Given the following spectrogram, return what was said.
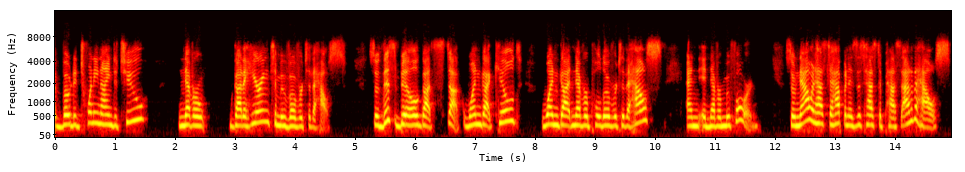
voted 29 to 2, never got a hearing to move over to the House. So this bill got stuck. One got killed, one got never pulled over to the House, and it never moved forward. So now what has to happen is this has to pass out of the House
